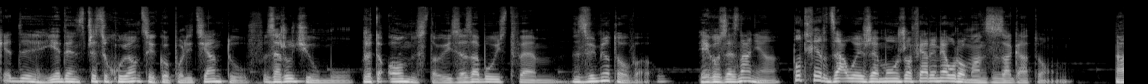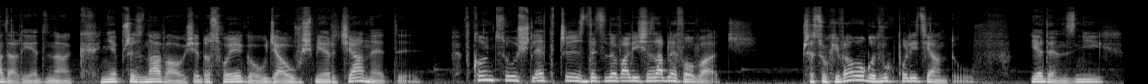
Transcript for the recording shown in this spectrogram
Kiedy jeden z przesłuchujących go policjantów zarzucił mu, że to on stoi za zabójstwem, zwymiotował. Jego zeznania potwierdzały, że mąż ofiary miał romans z Agatą. Nadal jednak nie przyznawał się do swojego udziału w śmierci Anety. W końcu śledczy zdecydowali się zablefować. Przesłuchiwało go dwóch policjantów. Jeden z nich,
